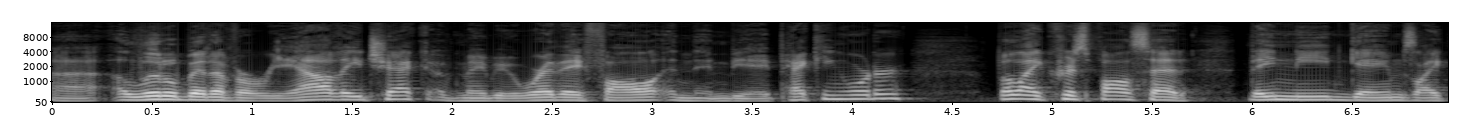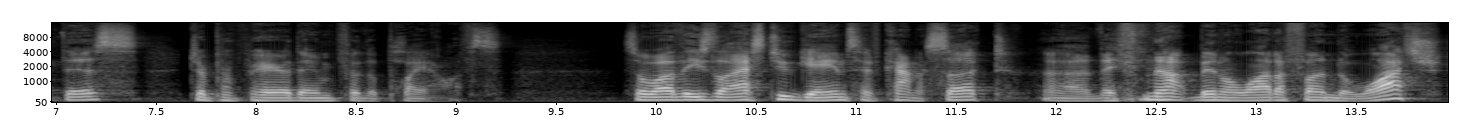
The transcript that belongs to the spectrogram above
uh, a little bit of a reality check of maybe where they fall in the NBA pecking order. But like Chris Paul said, they need games like this to prepare them for the playoffs. So while these last two games have kind of sucked, uh, they've not been a lot of fun to watch.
